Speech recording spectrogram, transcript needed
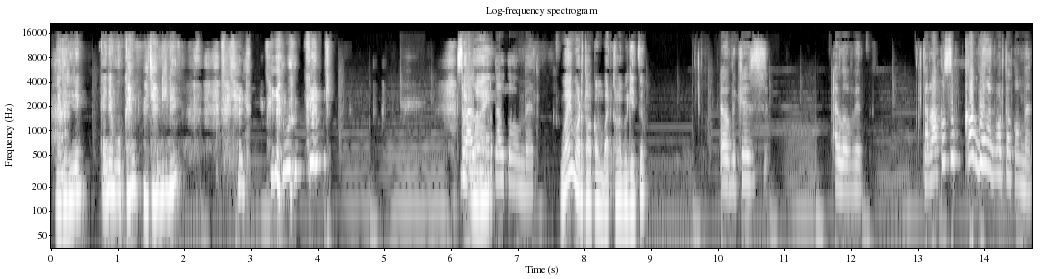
Gak jadi deng. Kayaknya bukan. Gak jadi deng. Jadi. Kayaknya bukan. Selalu why? Mortal Kombat Why Mortal Kombat kalau begitu? Uh, because I love it karena aku suka banget Mortal Kombat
